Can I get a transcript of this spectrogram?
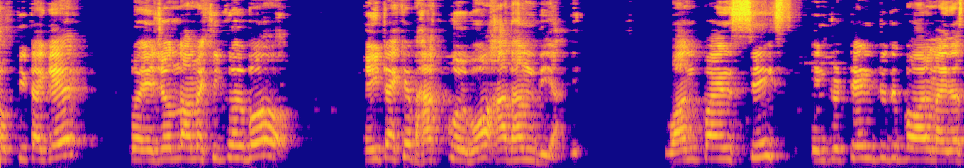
শক্তিটাকে। তো এই জন্য আমরা কি করব? এইটাকে ভাগ করব আধান দিয়া। One point six into ten to the power minus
